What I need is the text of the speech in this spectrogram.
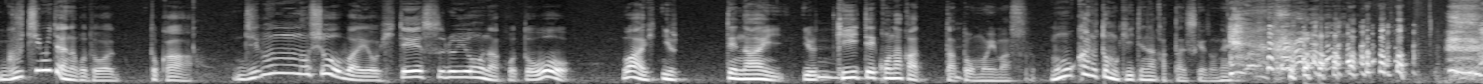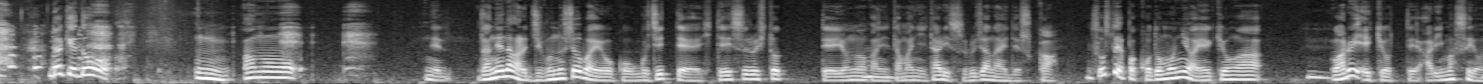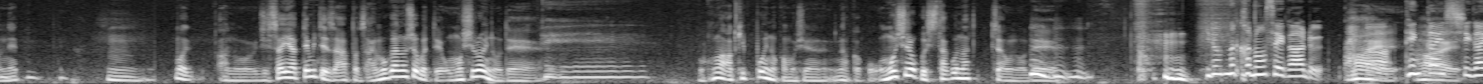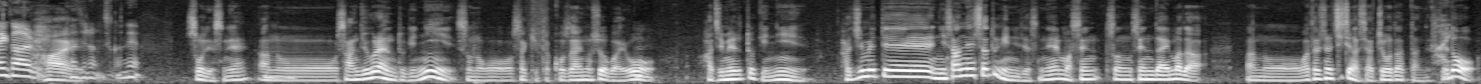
愚痴みたいなことはとか自分の商売を否定するようなことをは言ってない聞いてこなかったと思います、うん、儲かるとも聞いてなかったですけどね。だけどうんあのね残念ながら自分の商売をこう愚痴って否定する人って世の中にたまにいたりするじゃないですか、うん、そうするとやっぱ子供には影響が、うん、悪い影響ってありますよね、うん、うん、まあ、あの実際やってみてやっぱ材木屋の商売って面白いので僕が秋っぽいのかもしれない。なんかこう面白くしたくなっちゃうので。うんうんうん、いろんな可能性がある。はい、展開しがいがある感じなんですかね。はいはいそうですね、あのー、30ぐらいの時にそのさっき言った古材の商売を始める時に、うん、初めて23年した時にですね、まあ、その先代まだ、あのー、私の父が社長だったんですけど、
